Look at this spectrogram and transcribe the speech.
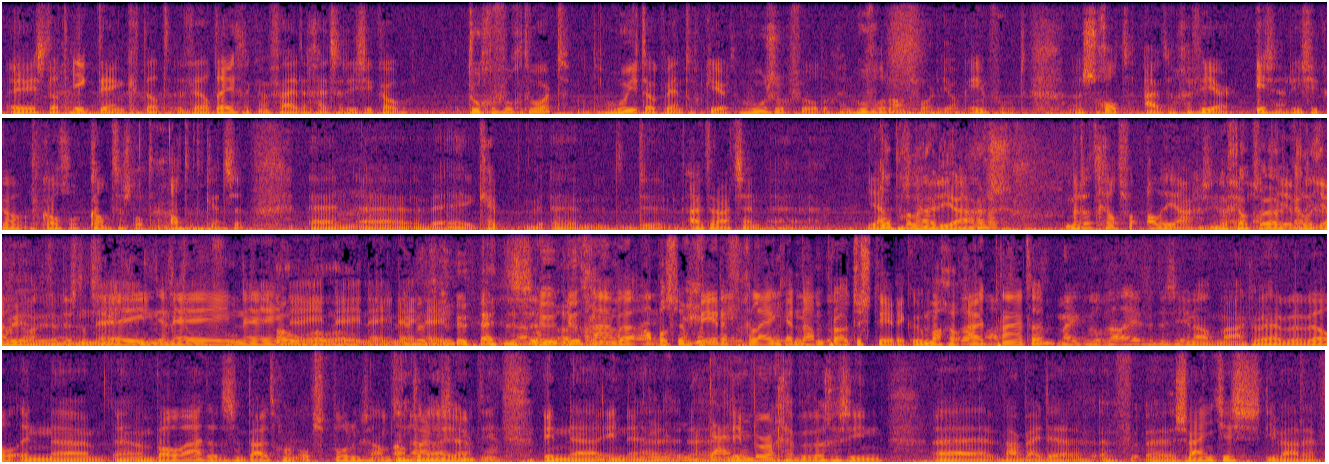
Is dat ik denk dat wel degelijk een veiligheidsrisico toegevoegd wordt. Want hoe je het ook went of keert, hoe zorgvuldig en hoeveel randvoorten je ook invoert. Een schot uit een geweer is een risico. Een kogel kan tenslotte altijd ketsen. En eh, ik heb, eh, de, uiteraard zijn... eh, ja, Opgeleide ja, jagers. Maar dat geldt voor alle jagers in Dat geldt Nederland. voor Die hebben elk een geweer. Dus dat Nee, nee, nee, Oh, nee, oh, oh. nee, nee, nee, nee. u bent zo- Nu, nu gaan we appels en peren vergelijken en dan protesteer ik. U mag ook uitpraten. Maar ik wil wel even dus inhoud maken. We hebben wel in, eh, een BOA, dat is een buitengewoon opsporingsambtenaar. In, eh, in eh. Limburg hebben we gezien, eh, waarbij de zwijntjes, die, waren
